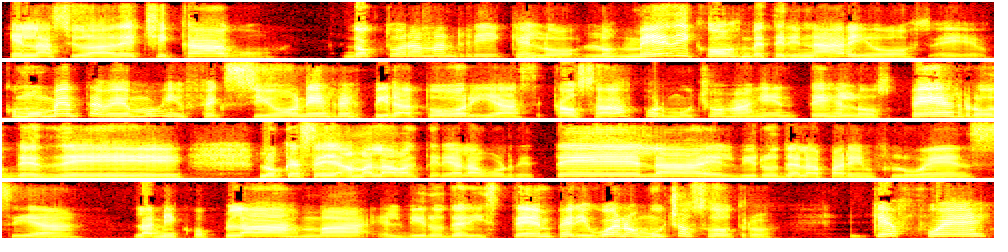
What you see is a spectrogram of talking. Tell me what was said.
en la ciudad de Chicago. Doctora Manrique, los médicos veterinarios eh, comúnmente vemos infecciones respiratorias causadas por muchos agentes en los perros, desde lo que se llama la bacteria la bordetela, el virus de la parainfluencia, la micoplasma, el virus de distemper y bueno, muchos otros. ¿Qué fue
